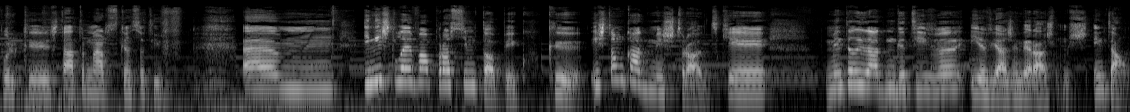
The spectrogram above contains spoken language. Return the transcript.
Porque está a tornar-se cansativo. Um, e nisto leva ao próximo tópico, que isto é um bocado misturado, que é mentalidade negativa e a viagem de Erasmus. Então,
